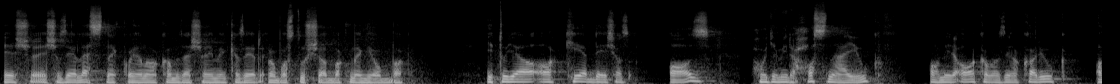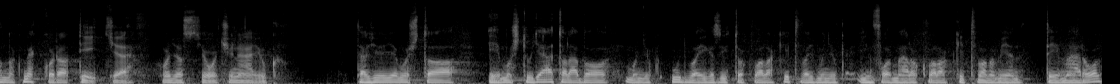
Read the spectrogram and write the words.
És, és azért lesznek olyan alkalmazásaim, amik azért robosztusabbak, meg jobbak. Itt ugye a kérdés az az, hogy amire használjuk, amire alkalmazni akarjuk, annak mekkora a tétje, hogy azt jól csináljuk. Tehát ugye most a, én most úgy általában mondjuk útba igazítok valakit, vagy mondjuk informálok valakit valamilyen témáról,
